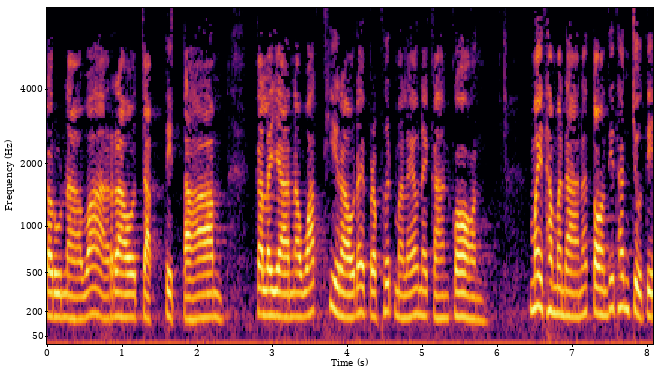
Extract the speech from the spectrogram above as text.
กรุณาว่าเราจักติดตามกัลยาณวัตรที่เราได้ประพฤติมาแล้วในการก่อน ไม่ธรรมดานะตอนที่ท่านจุติ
